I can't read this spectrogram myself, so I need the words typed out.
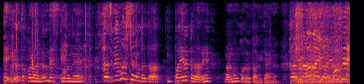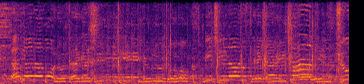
っていうところあるんですけどね。初めましての方いっぱいいるからね。何のこの歌みたいな。感じにならないようにもう一回宝物探し誘導未知なる世界じゃん。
